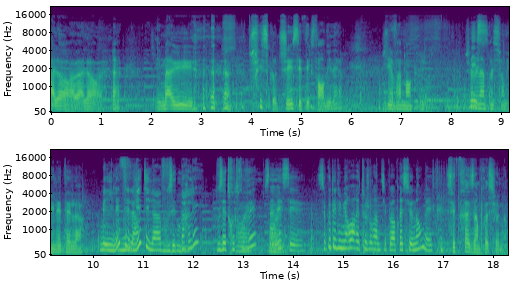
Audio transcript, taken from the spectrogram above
Alors, alors, euh, il m'a eu. Je suis scotché, c'est extraordinaire. J'y ai vraiment cru. J'avais l'impression qu'il était là. Mais il était là. Il était là, vous vous êtes parlé Vous vous êtes retrouvés Vous savez, c'est ce côté du miroir est toujours un petit peu impressionnant, mais C'est très impressionnant.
